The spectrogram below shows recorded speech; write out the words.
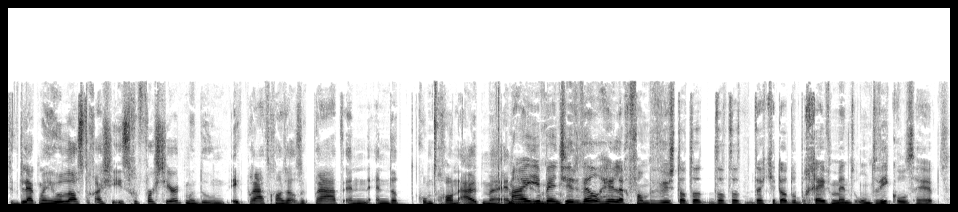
het lijkt me heel lastig als je iets geforceerd moet doen. Ik praat gewoon zoals ik praat en, en dat komt gewoon uit me. En, maar je bent je er wel heel erg van bewust dat, dat, dat, dat, dat je dat op een gegeven moment ontwikkeld hebt.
